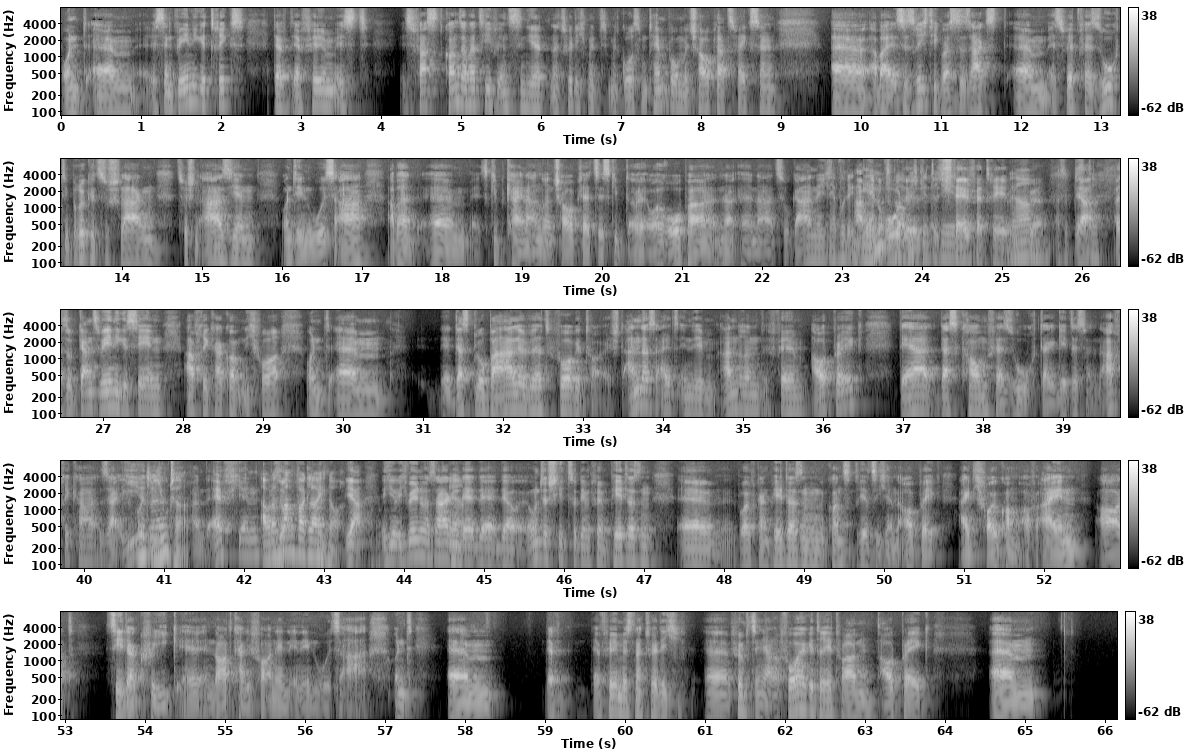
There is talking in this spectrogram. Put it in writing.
Und ähm, es sind wenige Tricks. Der, der Film ist ist fast konservativ inszeniert, natürlich mit, mit großem Tempo, mit Schauplatzwechseln. Äh, aber es ist richtig, was du sagst. Ähm, es wird versucht, die Brücke zu schlagen zwischen Asien und den USA, aber ähm, es gibt keine anderen Schauplätze. Es gibt Europa na, äh, nahezu gar nicht. Er wurde in Genf, ich, gedreht. stellvertretend ja, für. Also, ja, also ganz wenige Szenen. Afrika kommt nicht vor und ähm, das Globale wird vorgetäuscht. Anders als in dem anderen Film Outbreak der das kaum versucht. Da geht es in Afrika, Zaire, und Utah. an Äffchen. Aber das so. machen wir gleich noch. Ja, ich, ich will nur sagen, ja. der, der, der Unterschied zu dem Film Petersen, äh, Wolfgang Petersen konzentriert sich in Outbreak eigentlich vollkommen auf einen Ort, Cedar Creek äh, in Nordkalifornien in den USA. Und ähm, der, der Film ist natürlich äh, 15 Jahre vorher gedreht worden, Outbreak. Ähm,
